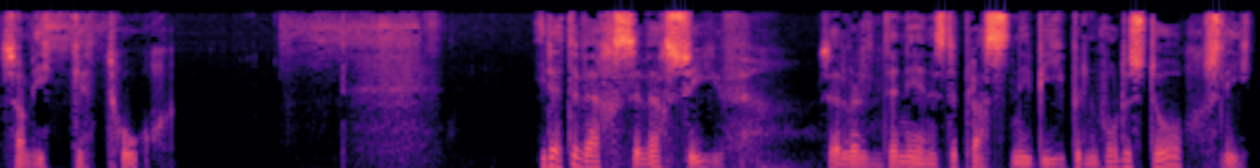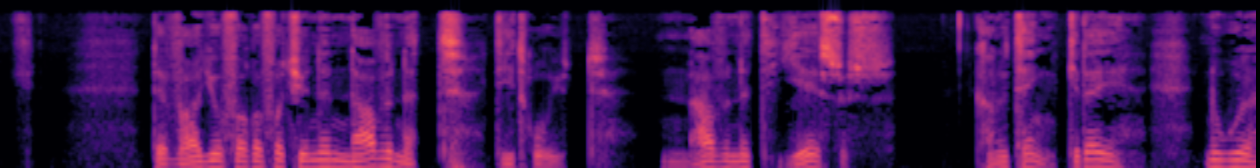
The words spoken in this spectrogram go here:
som ikke tror. I dette verset, vers syv, så er det vel den eneste plassen i Bibelen hvor det står slik. Det var jo for å forkynne navnet de dro ut, navnet Jesus. Kan du tenke deg noe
